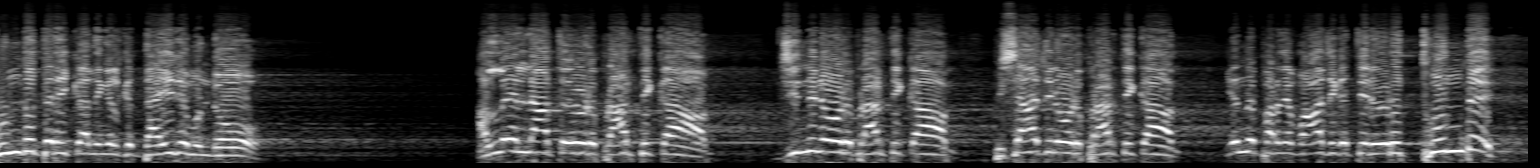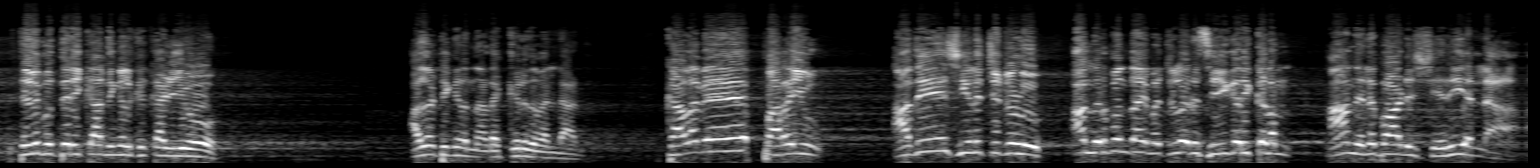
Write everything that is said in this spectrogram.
തുണ്ടു ധരിക്കാൻ നിങ്ങൾക്ക് ധൈര്യമുണ്ടോ? അല്ലല്ലാത്തവരോട് പ്രാർത്ഥിക്കാം ജിന്നിനോട് പ്രാർത്ഥിക്കാം പിശാചിനോട് പ്രാർത്ഥിക്കാം എന്ന് പറഞ്ഞ വാചകത്തിന് ഒരു തുണ്ട് തെളിവ് ധരിക്കാൻ നിങ്ങൾക്ക് കഴിയോ? അതൊട്ട് ഇങ്ങനെ നടക്കരുത് വല്ലാണ്ട്. കളവേ പറയൂ. അതേ ശീലിച്ചിട്ടുള്ളൂ. ആ നിർബന്ധമായി മറ്റുള്ളവർ സ്വീകരിക്കണം. ആ നിലപാട് ശരിയല്ല.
